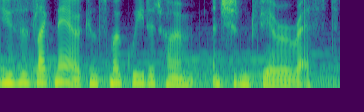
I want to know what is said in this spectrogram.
Users like Neo can smoke weed at home and shouldn't fear arrest.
